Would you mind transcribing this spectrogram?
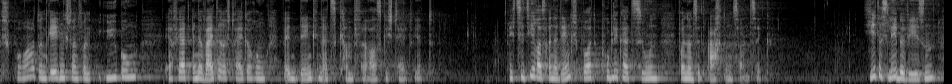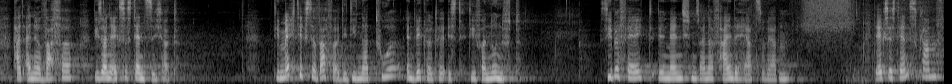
Sport und Gegenstand von Übung erfährt eine weitere Steigerung, wenn Denken als Kampf herausgestellt wird. Ich zitiere aus einer Denksport-Publikation von 1928. Jedes Lebewesen hat eine Waffe, die seine Existenz sichert. Die mächtigste Waffe, die die Natur entwickelte, ist die Vernunft. Sie befähigt den Menschen, seiner Feinde Herr zu werden. Der Existenzkampf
